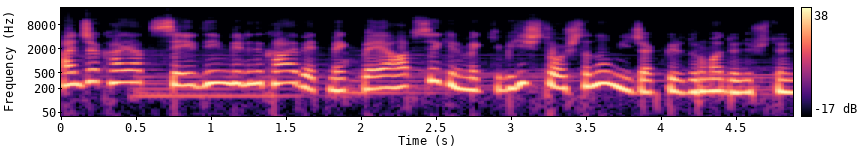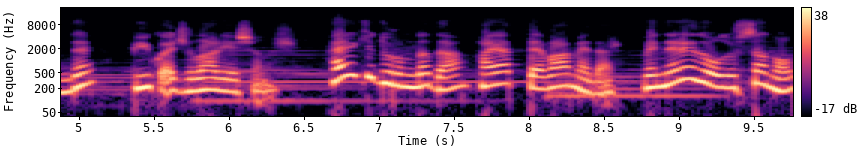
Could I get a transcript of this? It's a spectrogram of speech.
Ancak hayat sevdiğin birini kaybetmek veya hapse girmek gibi hiç de hoşlanılmayacak bir duruma dönüştüğünde büyük acılar yaşanır. Her iki durumda da hayat devam eder ve nerede olursan ol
